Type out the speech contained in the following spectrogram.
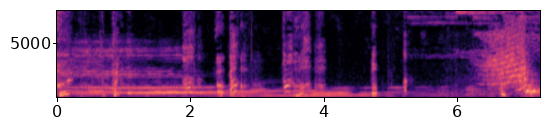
เฮ้ย เฮ้ยเอ่อเอ่อเ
